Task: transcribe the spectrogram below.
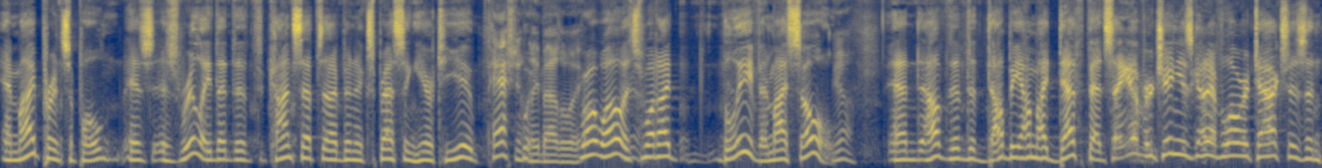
And my principle is is really that the concepts that I've been expressing here to you. Passionately, by the way. Well, well, it's what I believe in my soul. Yeah. And I'll, I'll be on my deathbed saying, oh, Virginia's going to have lower taxes and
